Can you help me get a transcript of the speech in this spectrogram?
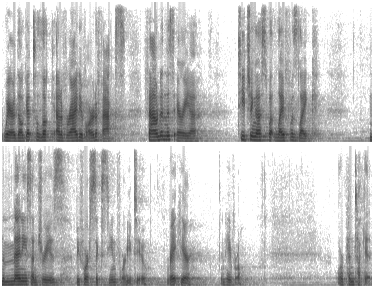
where they'll get to look at a variety of artifacts found in this area, teaching us what life was like in the many centuries before 1642, right here in Haverhill or Pentucket.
